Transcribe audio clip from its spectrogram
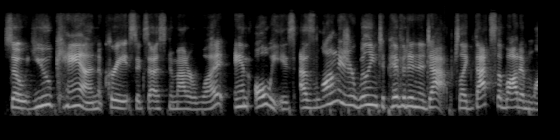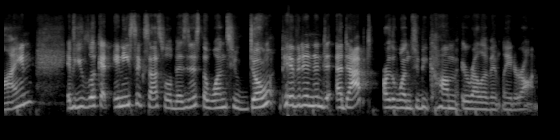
So you can create success no matter what and always, as long as you're willing to pivot and adapt. Like that's the bottom line. If you look at any successful business, the ones who don't pivot and adapt are the ones who become irrelevant later on.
